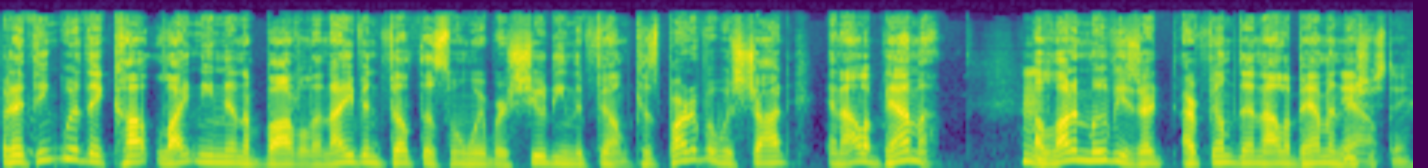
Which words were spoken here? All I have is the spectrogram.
But I think where they caught lightning in a bottle, and I even felt this when we were shooting the film, because part of it was shot in Alabama. Hmm. A lot of movies are, are filmed in Alabama now. Interesting.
